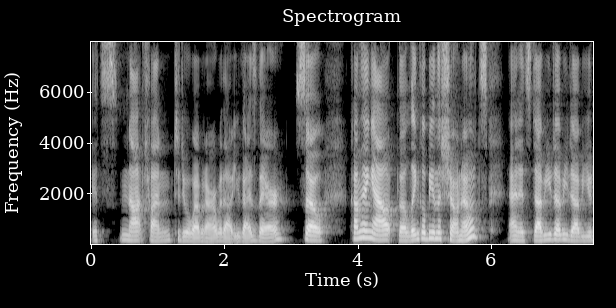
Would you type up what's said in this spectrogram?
It's not fun to do a webinar without you guys there. So come hang out. The link will be in the show notes, and it's www.unfck,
